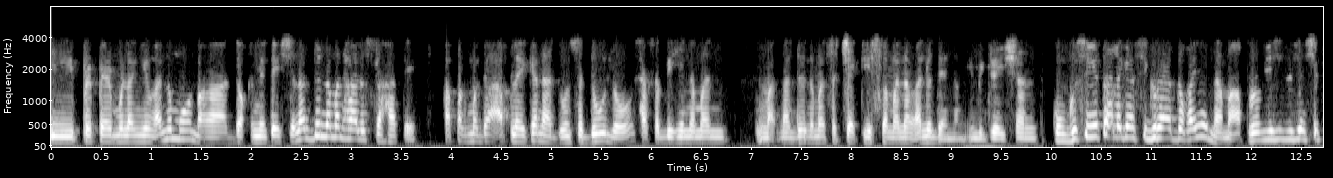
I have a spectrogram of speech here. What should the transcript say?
i-prepare mo lang yung ano mo mga documentation. Nandun naman halos lahat eh. Kapag mag apply ka na doon sa dulo sasabihin naman ma- nandun naman sa checklist naman ng ano din ng immigration. Kung gusto niyo talagang sigurado kayo na ma-approve yung citizenship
